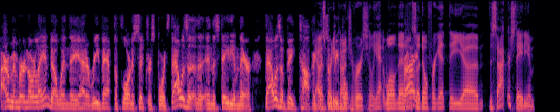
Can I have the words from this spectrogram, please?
I remember in Orlando when they had to revamp the Florida Citrus Sports. That was a, the, in the stadium there. That was a big topic. That was some pretty people, controversial. Yeah. Well, then Right. also don't forget the uh, the soccer stadium.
